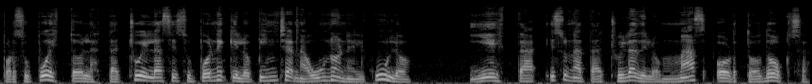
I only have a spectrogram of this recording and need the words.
Por supuesto, las tachuelas se supone que lo pinchan a uno en el culo. Y esta es una tachuela de lo más ortodoxa.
